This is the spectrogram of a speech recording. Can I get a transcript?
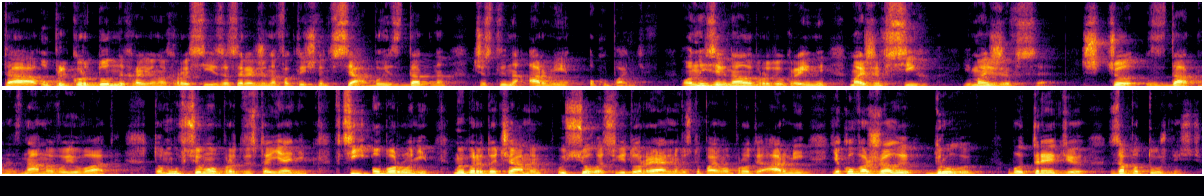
та у прикордонних районах Росії зосереджена фактично вся боєздатна частина армії окупантів. Вони зігнали проти України майже всіх і майже все, що здатне з нами воювати. Тому в цьому протистоянні, в цій обороні, ми перед очами усього світу реально виступаємо проти армії, яку вважали другою або третьою за потужністю.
